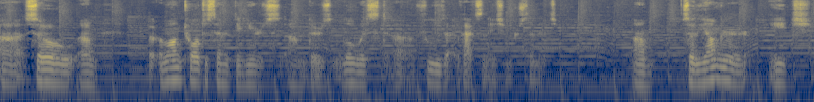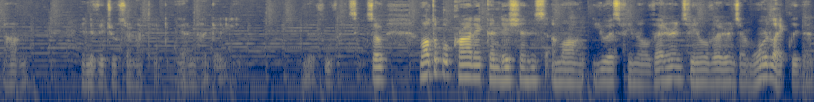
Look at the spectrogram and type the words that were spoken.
uh, so um, among 12 to 17 years, um, there's lowest uh, flu vaccination percentage. Um, so the younger age um, individuals are not taking, are not getting So multiple chronic conditions among U.S. female veterans. Female veterans are more likely than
